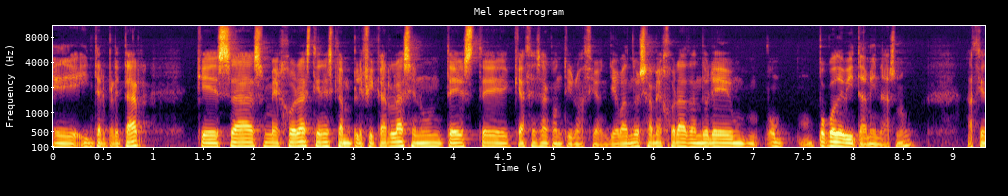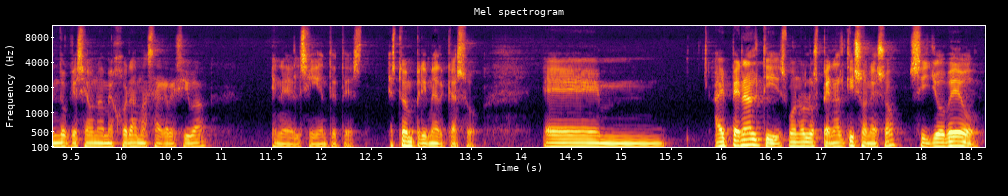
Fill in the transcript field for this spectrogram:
eh, interpretar que esas mejoras tienes que amplificarlas en un test eh, que haces a continuación, llevando esa mejora dándole un, poco de vitaminas, ¿no? haciendo que sea una mejora más agresiva en el siguiente test. Esto en primer caso. Em, ¿Hay penaltis? Bueno, los penaltis son eso. Si yo veo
